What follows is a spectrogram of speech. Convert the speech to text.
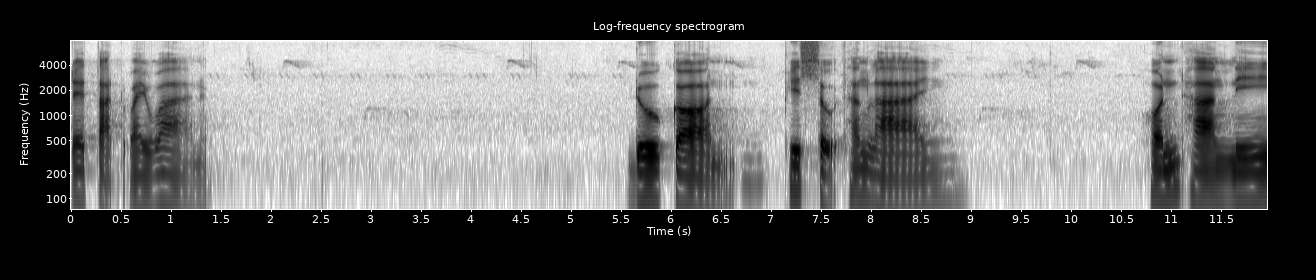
ได้ตัดไว้ว่านะ ดูก่อนพิสุทั้งหลาย หนทางนี้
